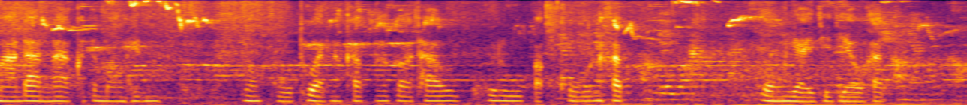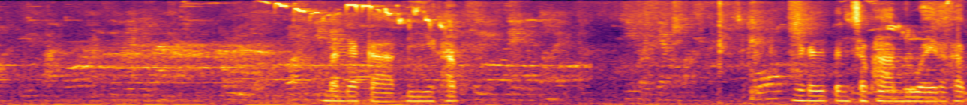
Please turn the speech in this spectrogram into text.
มาด้านหน้าก็จะมองเห็น หลวงปู่ทวดนะครับ แล้วก็เท้าวิรูปักโคนะครับองค์ใหญ่ทีเดียวครับ บรรยากาศดีครับ นี่ก็จะเป็นสะพานรวยนะครับ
